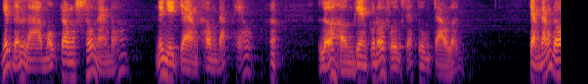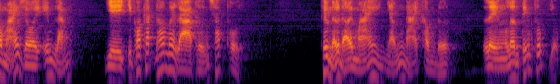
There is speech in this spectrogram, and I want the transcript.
nhất định là một trong số nàng đó. Nếu như chàng không đáp khéo, lửa hờn ghen của đối phương sẽ tuôn trào lên. Chàng đắn đo mãi rồi im lặng, vì chỉ có cách đó mới là thượng sách thôi. Thiếu nữ đợi mãi nhẫn nại không được, liền lên tiếng thúc giục.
